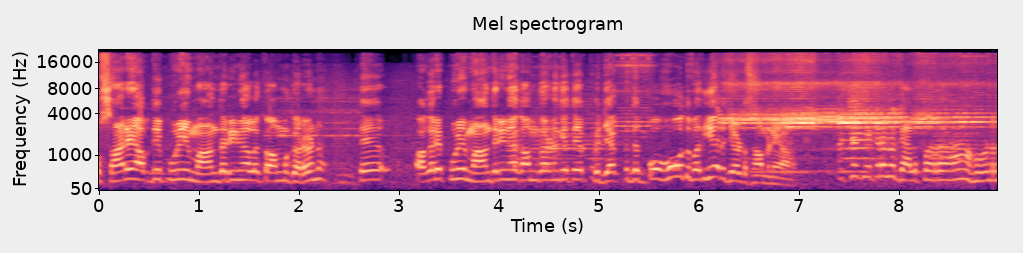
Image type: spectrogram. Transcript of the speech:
ਉਹ ਸਾਰੇ ਆਪਦੇ ਪੂਰੀ ਇਮਾਨਦਾਰੀ ਨਾਲ ਕੰਮ ਕਰਨ ਤੇ ਅਗਰ ਇਹ ਪੂਰੀ ਇਮਾਨਦਾਰੀ ਨਾਲ ਕੰਮ ਕਰਨਗੇ ਤੇ ਪ੍ਰੋਜੈਕਟ ਦੇ ਬਹੁਤ ਵਧੀਆ ਰਿਜ਼ਲਟ ਸਾਹਮਣੇ ਆਉਣ। ਅੱਛਾ, ਜੇਕਰ ਮੈਂ ਗੱਲ ਕਰ ਰਹਾ ਹੁਣ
